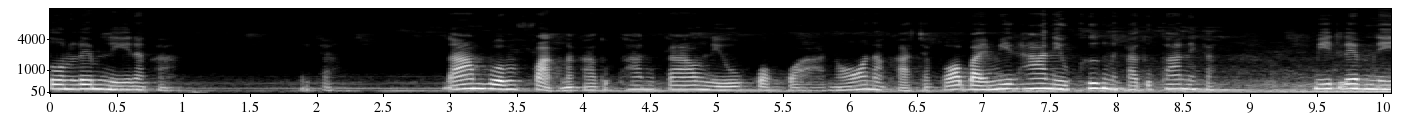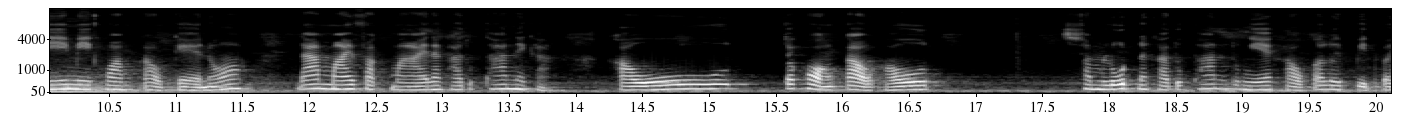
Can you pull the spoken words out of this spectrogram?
ต้นเล่มนี้นะคะนี่ค่ะ ด้ามรวมฝักนะคะ ทุกท่าน 9 นิ้วกว่าๆเนาะนะคะ เฉพาะใบมีด 5 นิ้วครึ่งนะคะ ทุกท่านเนี่ยค่ะ มีดเล่มนี้มีความเก่าแก่เนาะด้ามไม้ฝักไม้นะคะ ทุกท่านเนี่ยค่ะเขาเจ้าของเก่าเขาชำรุดนะคะ ทุกท่านตรงนี้เขาก็เลยปิดไว้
